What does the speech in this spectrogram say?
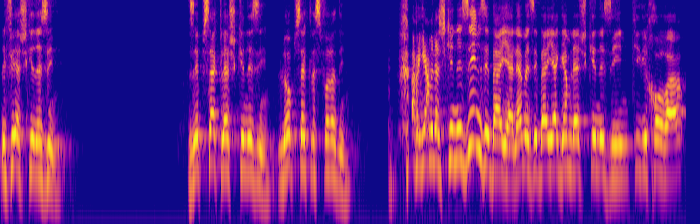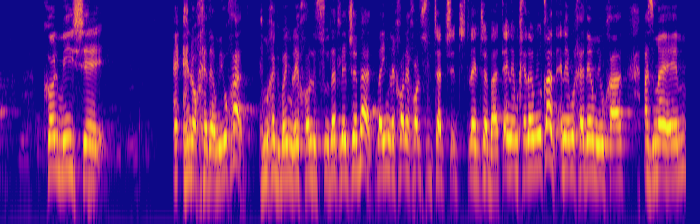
לפי אשכנזים. זה פסק לאשכנזים, לא פסק לספרדים. אבל גם לאשכנזים זה בעיה, למה זה בעיה גם לאשכנזים? כי לכאורה כל מי שאין לו חדר מיוחד, הם רק באים לאכול סעודת ליל שבת, באים לאכול לאכול סעודת ליל שבת, אין להם חדר מיוחד, אין להם חדר מיוחד, אז מה הם?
